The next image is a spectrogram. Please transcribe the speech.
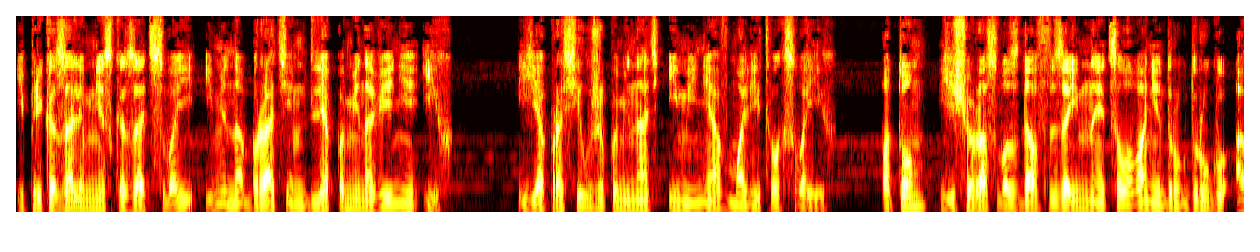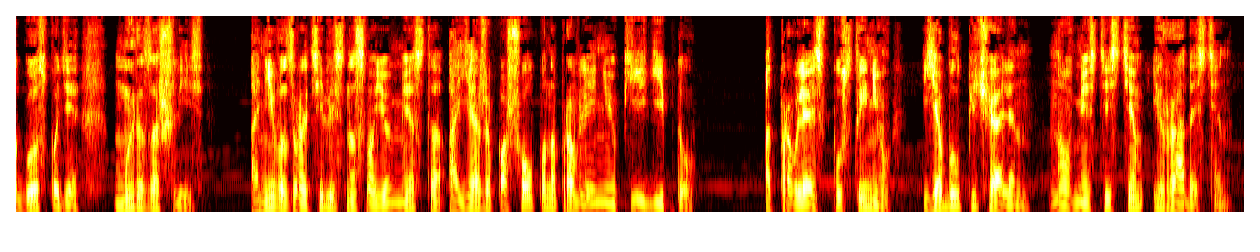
и приказали мне сказать свои имена братьям для поминовения их. Я просил же поминать и меня в молитвах своих. Потом, еще раз воздав взаимное целование друг другу о Господе, мы разошлись. Они возвратились на свое место, а я же пошел по направлению к Египту. Отправляясь в пустыню, я был печален, но вместе с тем и радостен —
